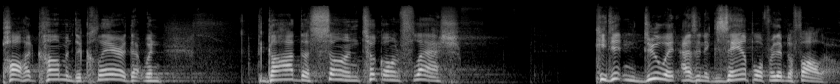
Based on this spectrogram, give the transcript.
Paul had come and declared that when God the Son took on flesh, he didn't do it as an example for them to follow.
